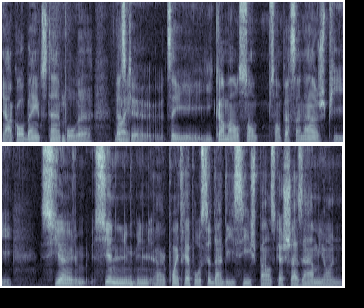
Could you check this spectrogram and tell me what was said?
Il y a encore bien du temps pour. euh, parce Ouais. que, tu sais, il commence son, son personnage, puis s'il y a, un, s'il y a une- une- un point très positif dans DC, je pense que Shazam, ils ont une,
